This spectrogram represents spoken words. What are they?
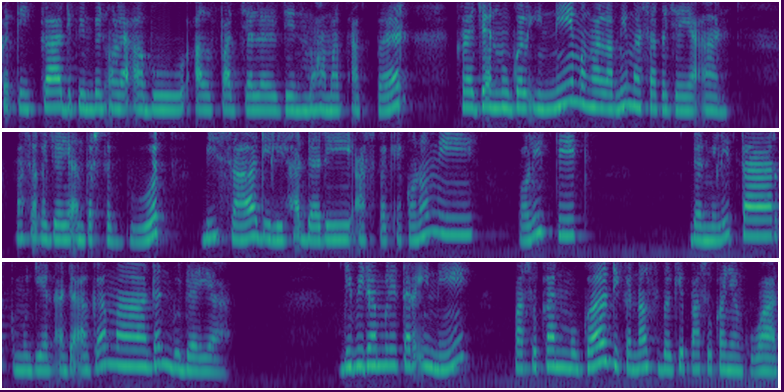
Ketika dipimpin oleh Abu Al-Fat Jalaluddin Muhammad Akbar, kerajaan Mughal ini mengalami masa kejayaan. Masa kejayaan tersebut bisa dilihat dari aspek ekonomi, politik, dan militer, kemudian ada agama dan budaya. Di bidang militer ini, pasukan Mughal dikenal sebagai pasukan yang kuat.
